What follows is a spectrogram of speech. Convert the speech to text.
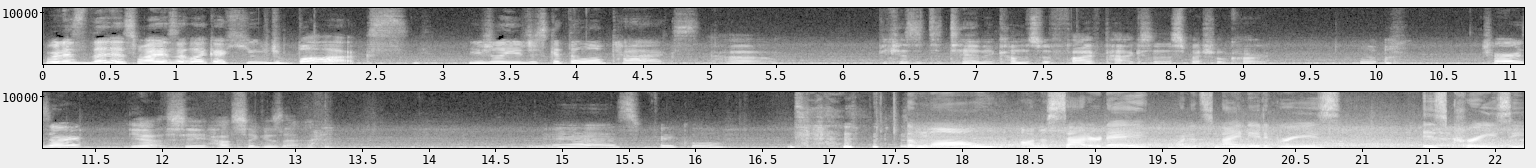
What is this? Why is it like a huge box? Usually you just get the little packs. Oh. Because it's a 10, it comes with five packs and a special card. Charizard? Yeah, see? How sick is that? Yeah, it's pretty cool. the mall on a Saturday when it's 90 degrees is crazy.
